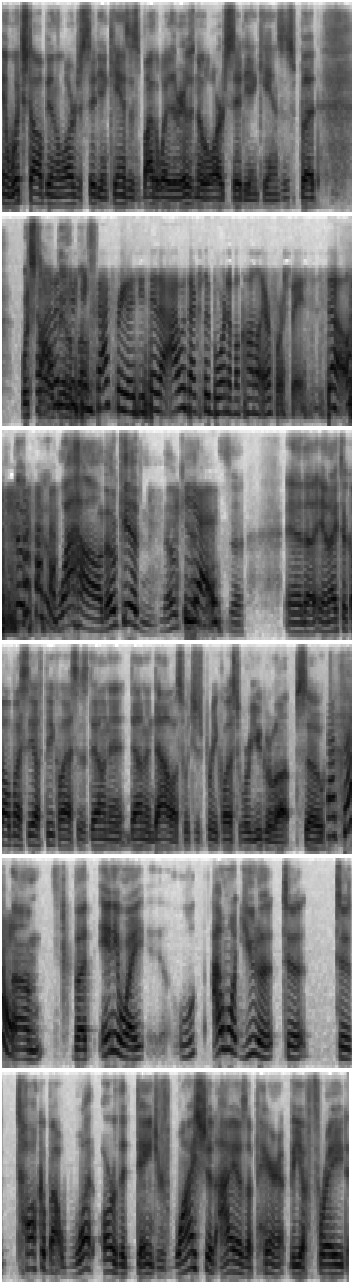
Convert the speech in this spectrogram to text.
and Wichita being the largest city in Kansas, by the way, there is no large city in Kansas, but Wichita well, I have an interesting about, fact for you as you say that. I was actually born at McConnell Air Force Base. So. no, wow, no kidding. No kidding. Yes. Uh, and uh, and I took all my CFP classes down in down in Dallas, which is pretty close to where you grew up. So that's right. Um, but anyway, I want you to to to talk about what are the dangers. Why should I, as a parent, be afraid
